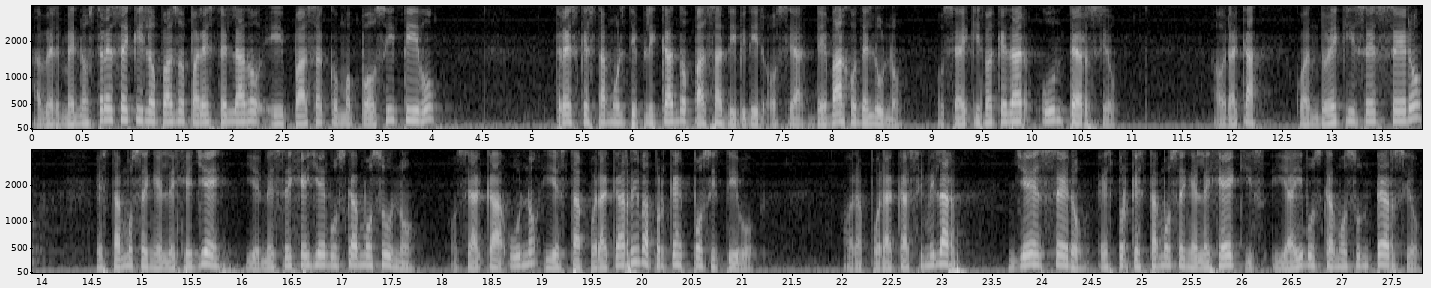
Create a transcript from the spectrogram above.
A ver, menos 3x lo paso para este lado y pasa como positivo. 3 que está multiplicando pasa a dividir, o sea, debajo del 1. O sea, x va a quedar un tercio. Ahora acá, cuando x es 0, estamos en el eje y, y en ese eje y buscamos 1. O sea, acá 1 y está por acá arriba porque es positivo. Ahora por acá similar. Y es 0, es porque estamos en el eje x y ahí buscamos un tercio.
